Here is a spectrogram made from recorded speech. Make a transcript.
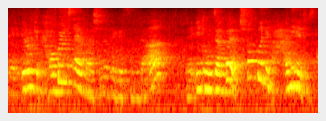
네, 이렇게 벽을 사용하시면 되겠습니다. 네, 이 동작을 충분히 많이 해주세요.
